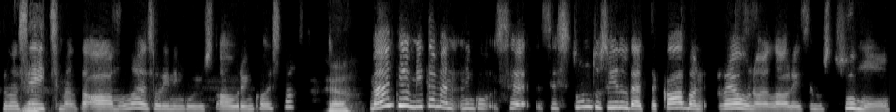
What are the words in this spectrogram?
silloin seitsemältä aamulla ja se oli niinku just aurinkoista. Ja. Mä en tiedä, mitä mä, niin kuin, se, se tuntui siltä, että kaavan reunoilla oli semmoista sumua,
